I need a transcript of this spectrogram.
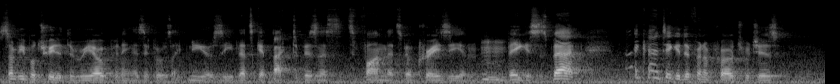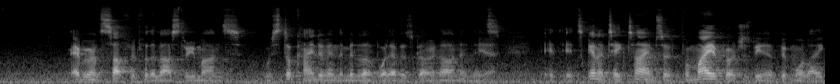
Some people treated the reopening as if it was like New Year's Eve. Let's get back to business. It's fun. Let's go crazy, and Mhm. Vegas is back. I kind of take a different approach, which is everyone suffered for the last three months. We're still kind of in the middle of whatever's going on, and it's it, it's going to take time. So for my approach has been a bit more like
